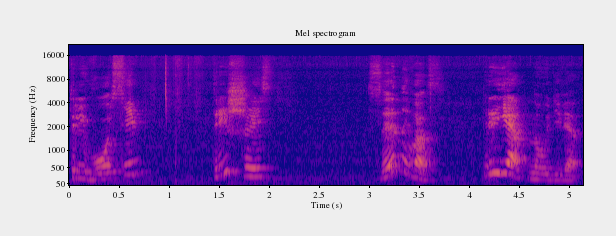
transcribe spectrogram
3 8 3 6. Цены вас приятно удивят.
